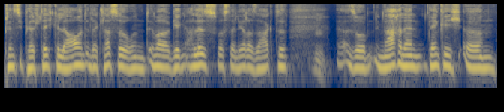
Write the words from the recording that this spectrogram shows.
prinzipiell schlecht gelaunt in der Klasse und immer gegen alles, was der Lehrer sagte. Hm. Also im Nachhinein denke ich, ähm,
